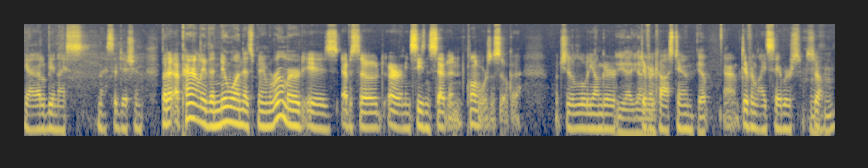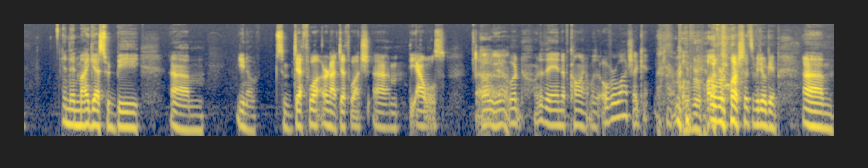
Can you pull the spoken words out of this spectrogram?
yeah, that'll be a nice, nice addition. But uh, apparently, the new one that's being rumored is episode, or I mean, season seven, Clone Wars Ahsoka, which is a little younger, Yeah, younger. different costume, Yep. um, different lightsabers. So, Mhm. and then my guess would be, um, you know, some Death Watch or not Death Watch, um, the Owls. Oh, Uh, yeah. What what do they end up calling it? Was it Overwatch? I can't I can't remember. Overwatch. Overwatch. That's a video game. Um,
